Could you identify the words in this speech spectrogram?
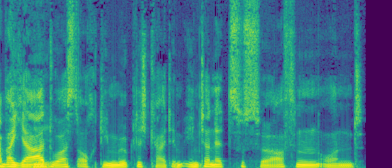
Aber ja, du hast auch die Möglichkeit, im Internet zu surfen und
